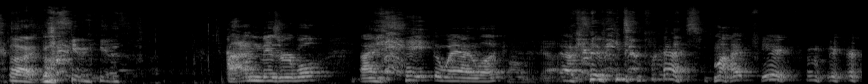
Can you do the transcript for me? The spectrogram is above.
All right, here we go. I'm miserable. I hate the way I look. Oh my god. I'm gonna be depressed. My beard from here.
